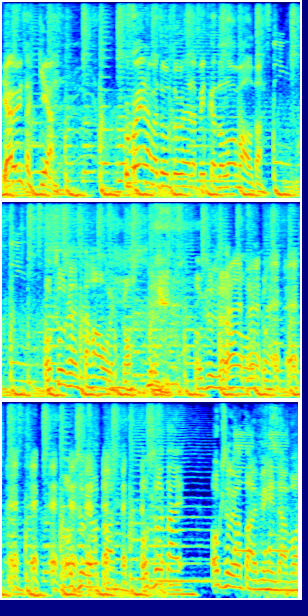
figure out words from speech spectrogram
Ja yhtäkkiä koko elämä tuntuu yhdeltä pitkältä lomalta. Onko sulla sitä haulikkoa? Onko sulla sulla jotain? Onko sulla jotain, onko sulla jotain mihin tämä voi?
